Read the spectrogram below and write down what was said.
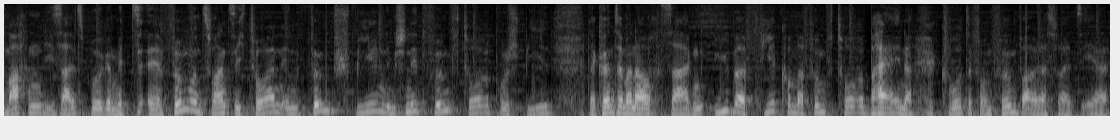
machen die Salzburger mit äh, 25 Toren in fünf Spielen, im Schnitt fünf Tore pro Spiel. Da könnte man auch sagen, über 4,5 Tore bei einer Quote von 5, aber das war jetzt eher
